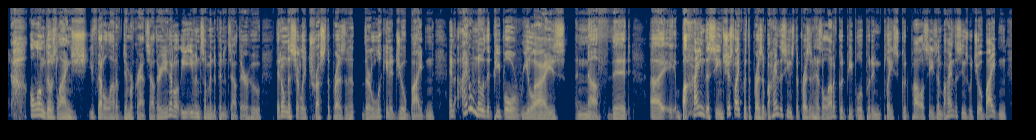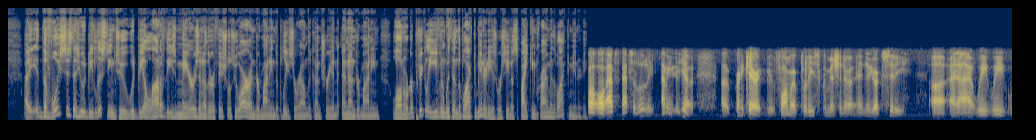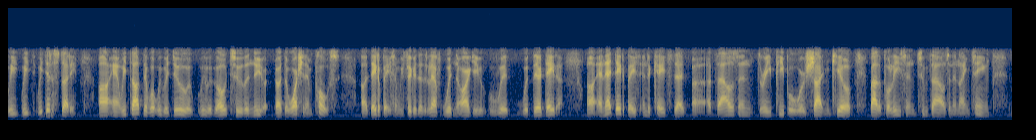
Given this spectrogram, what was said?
along those lines, you've got a lot of Democrats out there. You got even some independents out there who they don't necessarily trust the president. They're looking at Joe Biden, and I don't know that people realize enough that uh, behind the scenes, just like with the president, behind the scenes, the president has a lot of good people who put in place good policies. And behind the scenes with Joe Biden, uh, the voices that he would be listening to would be a lot of these mayors and other officials who are undermining the police around the country and, and undermining law and order, particularly even within the black community, as we're seeing a spike in crime in the black community. Oh, oh ab- absolutely. I mean, you know, uh, Bernie Kerik, former police commissioner in New York City, uh, and I, we, we, we, we, we did a study we thought that what we would do, we would go to the New York, uh, the Washington Post uh, database, and we figured that the left wouldn't argue with with their data. Uh, and that database indicates that uh, 1,003 people were shot and killed by the police in 2019.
